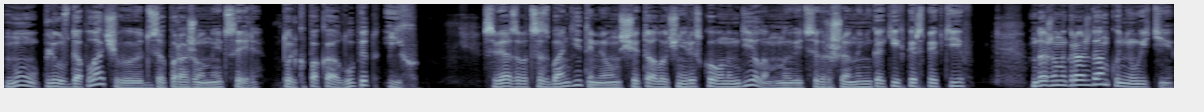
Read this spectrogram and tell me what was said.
Ну, плюс доплачивают за пораженные цели, только пока лупят их. Связываться с бандитами он считал очень рискованным делом, но ведь совершенно никаких перспектив. Даже на гражданку не уйти,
